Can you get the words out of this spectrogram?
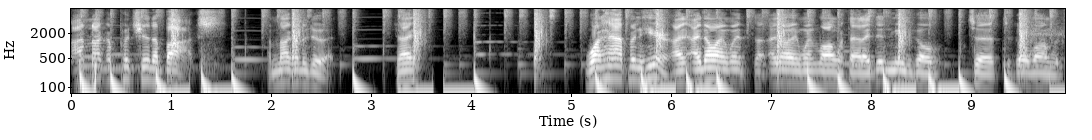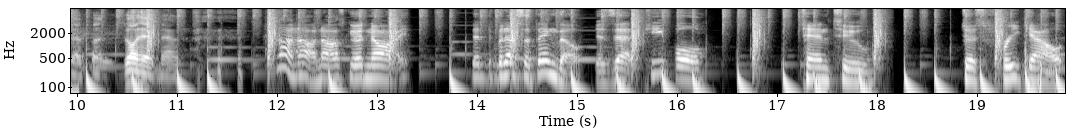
I'm not gonna put you in a box. I'm not gonna do it. Okay? What happened here? I, I know I went I know I went long with that. I didn't mean to go to, to go along with that, but go ahead, man. No, no, no, it's good. No, I, but that's the thing though, is that people tend to just freak out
